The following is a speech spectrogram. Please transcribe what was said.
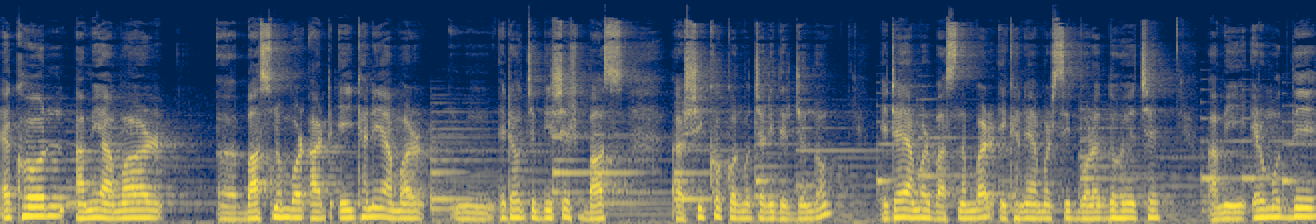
এখন আমি আমার বাস নম্বর আট, এইখানে আমার এটা হচ্ছে বিশেষ বাস শিক্ষক কর্মচারীদের জন্য। এটাই আমার বাস নাম্বার, এখানে আমার সিট বরাদ্দ হয়েছে। আমি এর মধ্যে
